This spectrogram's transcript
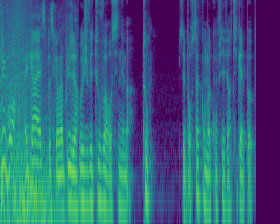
des Bois Avec un S, parce qu'il y en a plusieurs. Oui, je vais tout voir au cinéma. Tout. C'est pour ça qu'on m'a confié Vertical Pop.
